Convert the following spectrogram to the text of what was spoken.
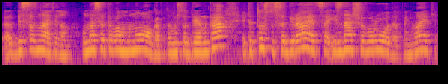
э, бессознательном у нас этого много, потому что ДНК – это то, что собирается из нашего рода, понимаете?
